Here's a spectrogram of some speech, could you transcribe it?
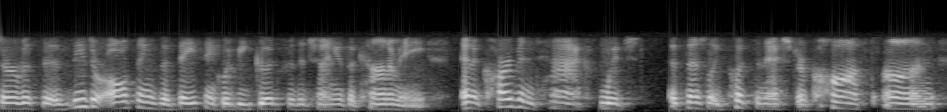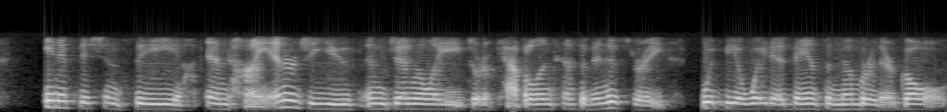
services. These are all things that they think would be good for the Chinese economy. And a carbon tax, which essentially puts an extra cost on inefficiency and high energy use and generally sort of capital intensive industry, would be a way to advance a number of their goals.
